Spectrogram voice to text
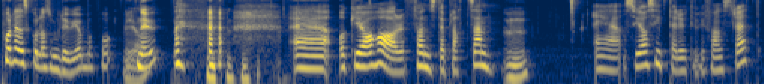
på den skolan som du jobbar på Ja. nu. Eh, och jag har fönsterplatsen. Mm. Eh, så jag sitter ute vid fönstret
